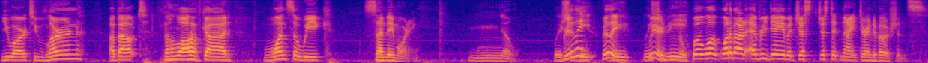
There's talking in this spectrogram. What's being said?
you are to learn about the law of God once a week, Sunday morning. No. We really, be, really, We, we should be. Well, what, what about every day, but just just at night during devotions?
